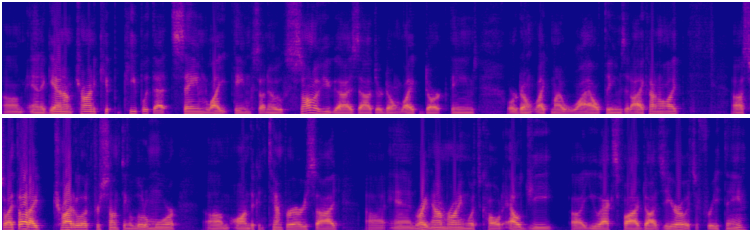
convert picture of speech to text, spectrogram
Um, and again, I'm trying to keep, keep with that same light theme because I know some of you guys out there don't like dark themes or don't like my wild themes that I kind of like. Uh, so I thought I'd try to look for something a little more um, on the contemporary side. Uh, and right now I'm running what's called LG UX uh, 5.0. It's a free theme.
